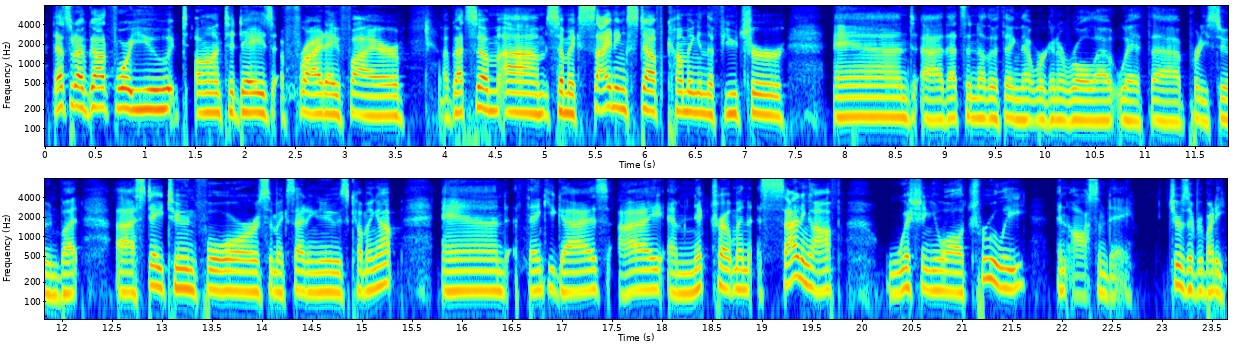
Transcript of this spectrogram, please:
That's what I've got for you on today's Friday Fire. I've got some um, some exciting stuff coming in the future, and uh, that's another thing that we're going to roll out with uh, pretty soon. But uh, stay tuned for some exciting news coming up. And thank you guys. I am Nick Troutman signing off, wishing you all truly an awesome day. Cheers, everybody.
